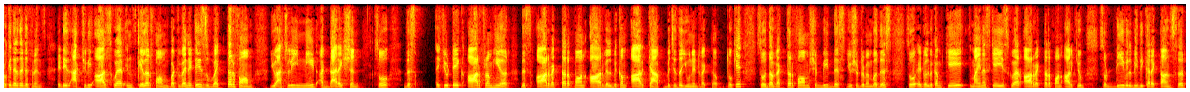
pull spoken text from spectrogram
Okay there is a difference. It is actually r square in scalar form but when it is vector form you actually need a direction. So this if you take r from here, this r vector upon r will become r cap, which is the unit vector. Okay. So the vector form should be this. You should remember this. So it will become k minus k e square r vector upon r cube. So d will be the correct answer.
